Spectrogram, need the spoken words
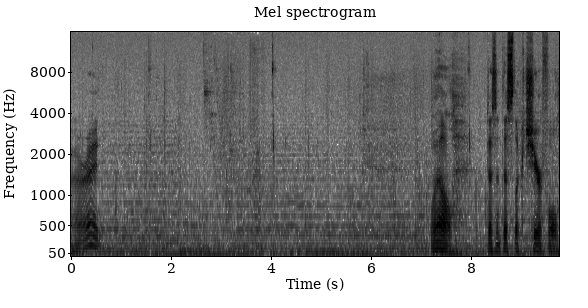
All right. Well, doesn't this look cheerful?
